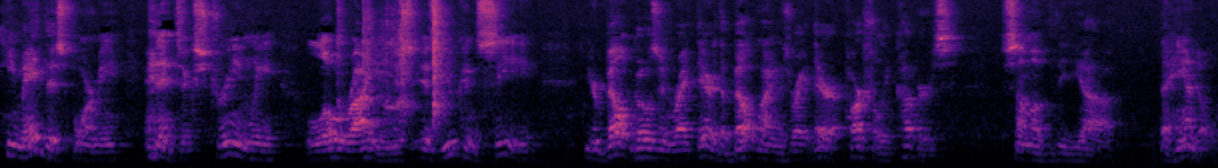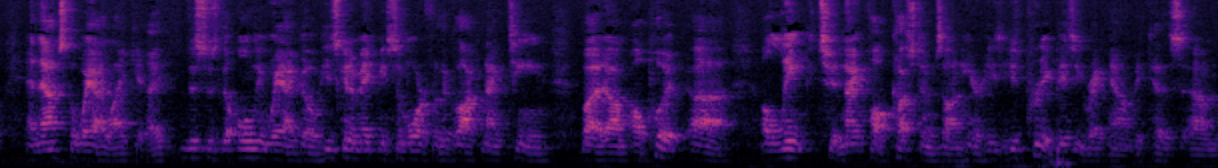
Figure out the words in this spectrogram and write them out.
he made this for me and it's extremely low riding. As, as, you can see, your belt goes in right there. The belt line is right there. It partially covers some of the, uh, the handle. And that's the way I like it. I, this is the only way I go. He's going to make me some more for the Glock 19, but um, I'll put uh, a link to Nightfall Customs on here. He's, he's pretty busy right now because um,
